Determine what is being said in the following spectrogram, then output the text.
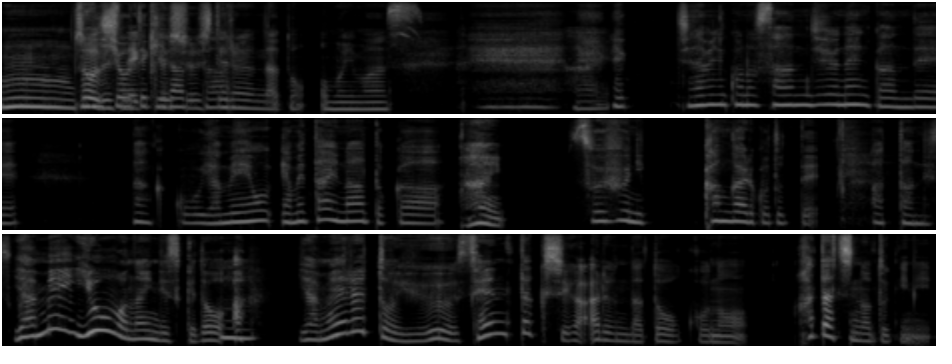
うんそうですね。吸収してるんだと思います。はい。えちなみにこの30年間でなんかこうやめようやめたいなとかはい、そういうふうに考えることってあったんですか？やめようはないんですけど、うん。あやめるという選択肢があるんだとこの二十歳の時に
